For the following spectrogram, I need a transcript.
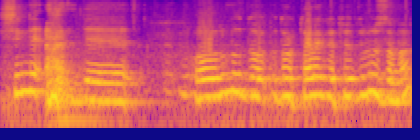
Şimdi e, oğlumu do- doktora götürdüğümüz zaman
